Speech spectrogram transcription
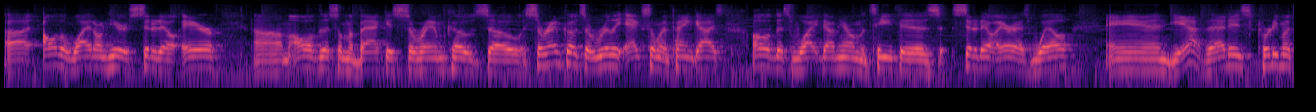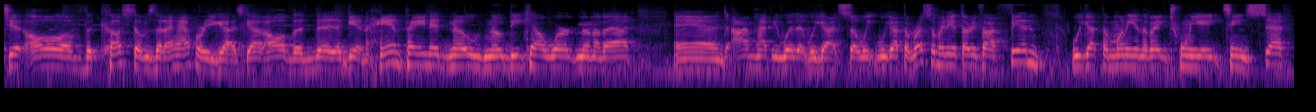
Uh, all the white on here is Citadel Air. Um, all of this on the back is Ceramcoat, so Ceramcoat's a really excellent paint, guys. All of this white down here on the teeth is Citadel Air as well. And yeah, that is pretty much it. All of the customs that I have for you guys. Got all the, the again, hand painted, no, no decal work, none of that and I'm happy with it. We got so we, we got the WrestleMania 35 Finn, we got the Money in the Bank 2018 Seth,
